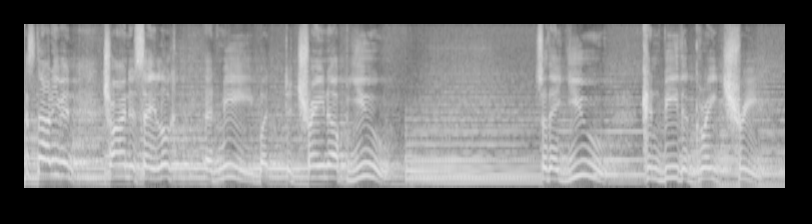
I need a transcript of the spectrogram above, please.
It's not even trying to say, look at me, but to train up you so that you can be the great tree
